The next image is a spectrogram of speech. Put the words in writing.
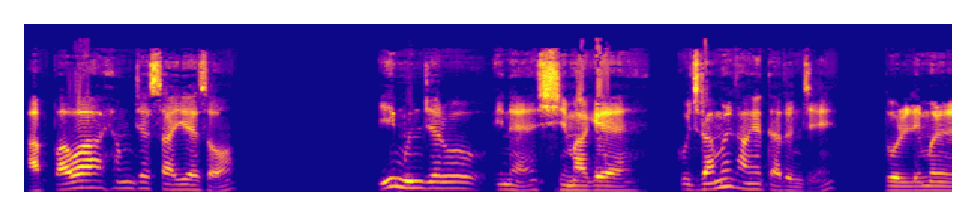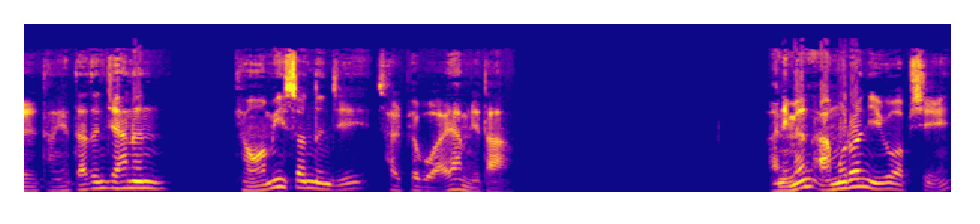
아빠와 형제 사이에서 이 문제로 인해 심하게 꾸지람을 당했다든지 놀림을 당했다든지 하는 경험이 있었는지 살펴보아야 합니다. 아니면 아무런 이유 없이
